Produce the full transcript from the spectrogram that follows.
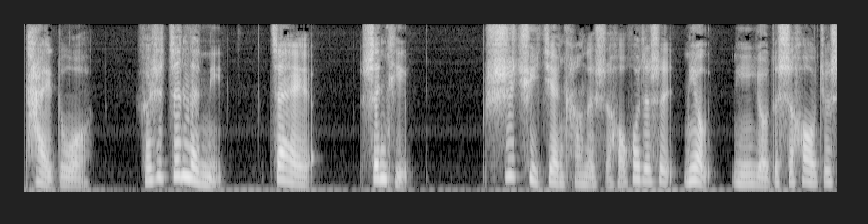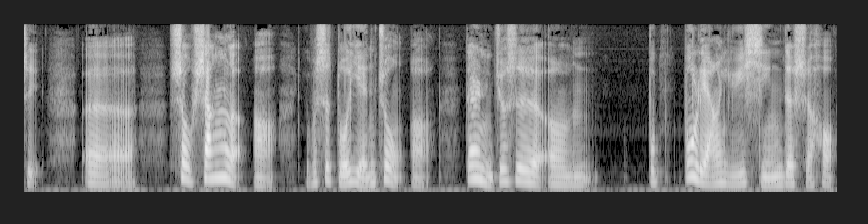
太多。可是真的你在身体失去健康的时候，或者是你有你有的时候就是呃受伤了啊，也不是多严重啊，但是你就是嗯不不良于行的时候。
